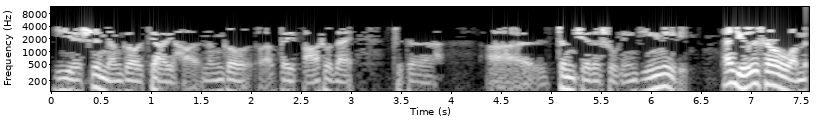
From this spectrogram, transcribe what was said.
也是能够教育好，能够呃被保守在这个啊正确的属灵经历里。但有的时候我们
